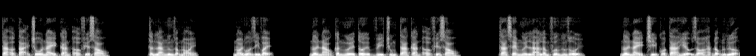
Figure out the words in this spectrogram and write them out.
ta ở tại chỗ này cản ở phía sau. Tần lang ngưng giọng nói nói đùa gì vậy? Nơi nào cần ngươi tới vì chúng ta cản ở phía sau? Ta xem ngươi là lầm phương hướng rồi. Nơi này chỉ có ta hiểu rõ hắc động lực lượng,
